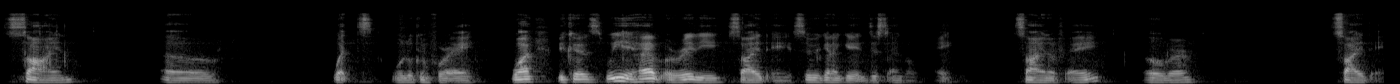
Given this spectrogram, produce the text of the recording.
sine of what? We're looking for a why? Because we have already side a so we're gonna get this angle a. Sine of a over side a.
